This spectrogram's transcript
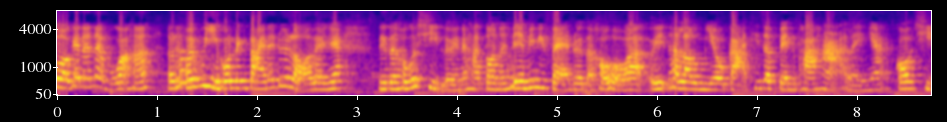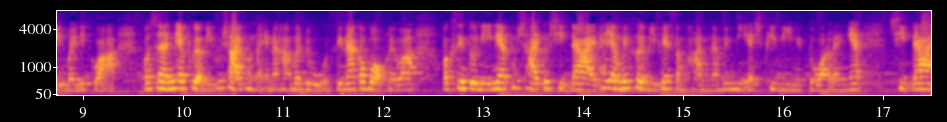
บอกแค่นั้นแหละบอกว่าฮะเราทำให้ผู้หญิงคนหนึ่งตายได้ด้วยหรออะไรเงี้ยเนตันเขาก็ฉีดเลยนะคะ ตอนนั้นเขายังไม่มีแฟนด้วยแต่เขาบอกว่าเอ้ยถ้าเรามีโอกาสที่จะเป็นพาหะอะไรเงี้ยก็ฉีดไว้ดีกว่า เพราะฉะนั้นเนี่ยเผื่อมีผู้ชายคนไหนนะคะ มาดูตีน่าก็บอกเลยว่า วัคซีนตัวนี้เนี่ยผู้ชายก็ฉีดได้ ถ้ายังไม่เคยมีเพศสัมพันธ์นะไม่มี HPV ในตัวอะไรเงี้ยฉีดได้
